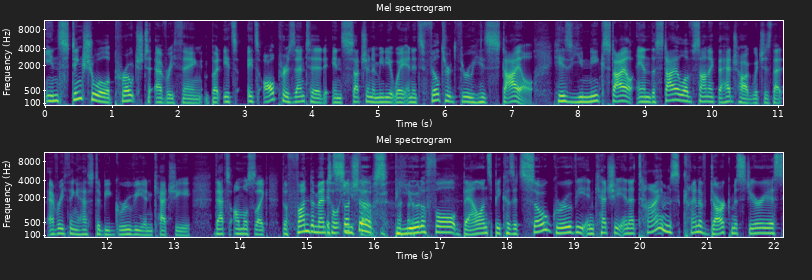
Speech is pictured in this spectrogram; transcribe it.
instinctual approach to everything but it's it's all presented in such an immediate way and it's filtered through his style his unique style and the style of Sonic the Hedgehog which is that everything has to be groovy and catchy. That's almost like the fundamental ethos. it's such ethos. a beautiful balance because it's so groovy and catchy and at times kind of dark mysterious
